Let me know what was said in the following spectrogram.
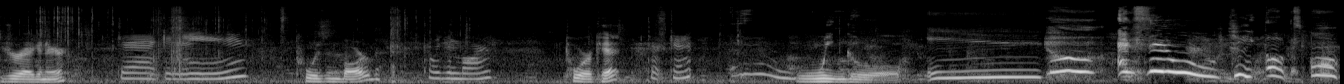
Dragonair. Dragonair. Poison Barb. Poison Bar. Torracat. Dark Cat. Wingull. Eh, and, and Cinnamon GX. Oh,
